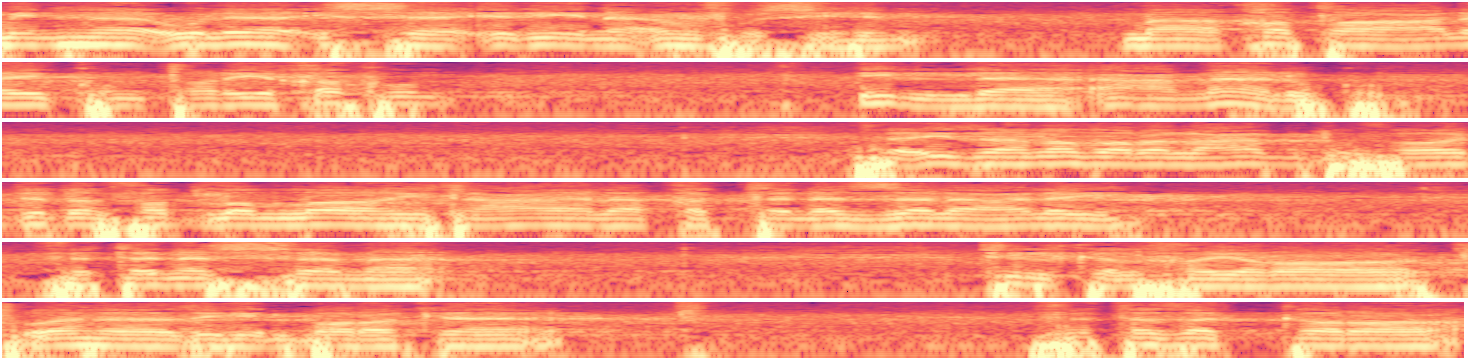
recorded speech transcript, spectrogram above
من هؤلاء السائرين أنفسهم. ما قطع عليكم طريقكم إلا أعمالكم. فإذا نظر العبد فوجد فضل الله تعالى قد تنزل عليه فتنسم تلك الخيرات وهذه البركات فتذكر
